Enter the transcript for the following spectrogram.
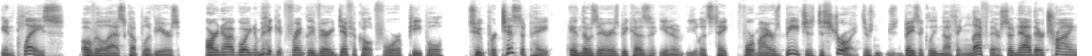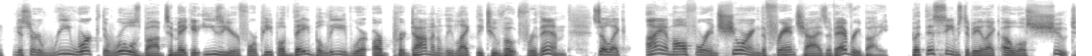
in place over the last couple of years are now going to make it, frankly, very difficult for people to participate in those areas because, you know, let's take Fort Myers Beach is destroyed. There's basically nothing left there. So now they're trying to sort of rework the rules, Bob, to make it easier for people they believe were, are predominantly likely to vote for them. So, like, I am all for ensuring the franchise of everybody, but this seems to be like, oh, well, shoot,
